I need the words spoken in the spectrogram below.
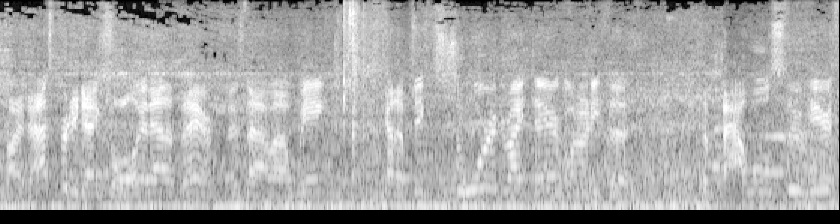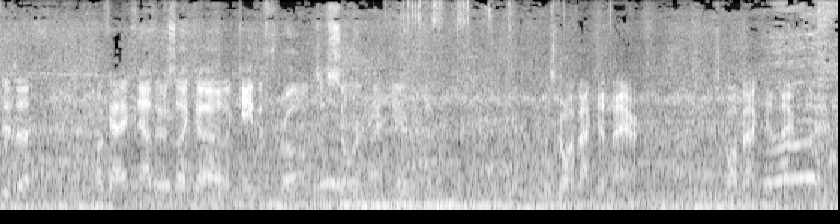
All right, that's pretty dang cool. Look at that up there. There's that uh, wing. Got a big sword right there going underneath the the bowels through here, through the. Okay, now there's like a, a Game of Thrones of sword right there. It's going back in there. It's going back in there.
